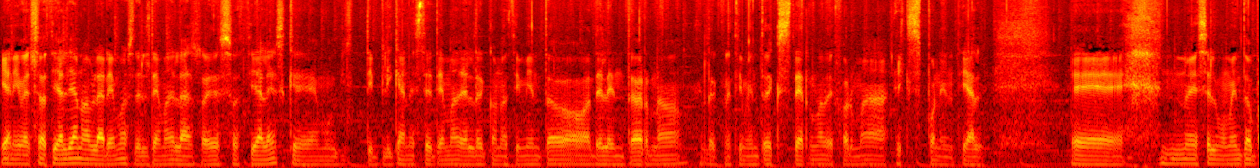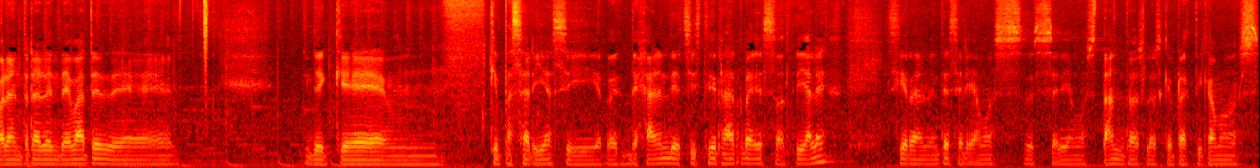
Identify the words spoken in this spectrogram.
Y a nivel social ya no hablaremos del tema de las redes sociales que multiplican este tema del reconocimiento del entorno, el reconocimiento externo de forma exponencial. Eh, no es el momento para entrar en debate de de que mm, qué pasaría si dejaran de existir las redes sociales, si realmente seríamos, seríamos tantos los que practicamos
